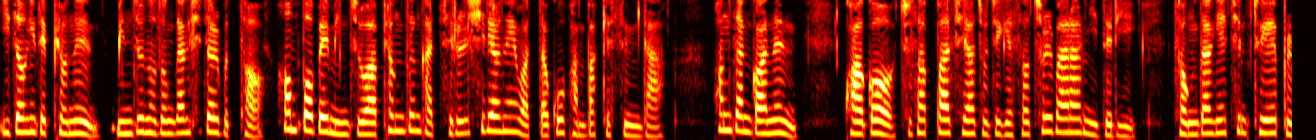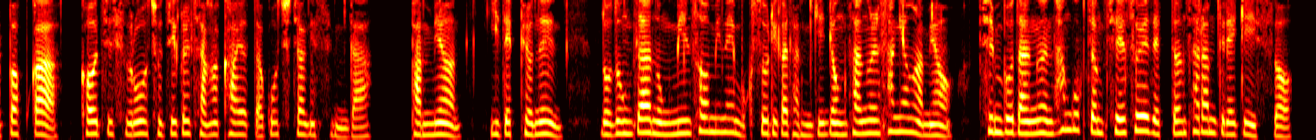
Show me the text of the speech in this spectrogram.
이정희 대표는 민주노동당 시절부터 헌법의 민주와 평등 가치를 실현해 왔다고 반박했습니다. 황 장관은 과거 주사파 지하 조직에서 출발한 이들이 정당의 침투에 불법과 거짓으로 조직을 장악하였다고 주장했습니다. 반면 이 대표는 노동자, 농민, 서민의 목소리가 담긴 영상을 상영하며 진보당은 한국 정치에 소외됐던 사람들에게 있어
